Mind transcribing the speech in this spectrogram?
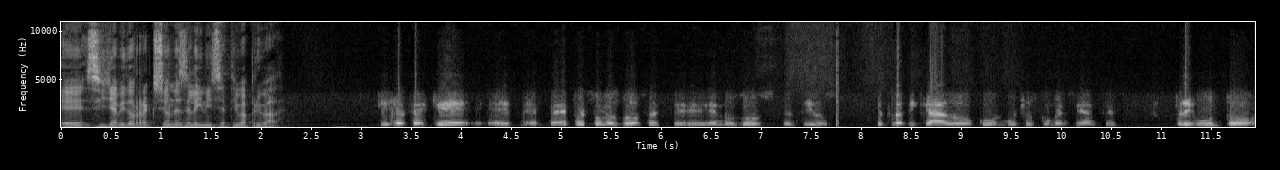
eh, si ya ha habido reacciones de la iniciativa privada. Fíjese que eh, he puesto los dos este, en los dos sentidos. He platicado con muchos comerciantes, pregunto,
